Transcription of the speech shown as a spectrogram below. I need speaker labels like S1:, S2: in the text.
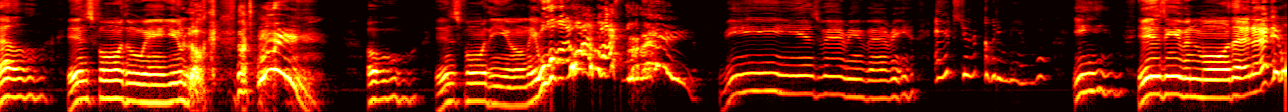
S1: L is for the way you look at me. O is for the only one who me. V is very, very extraordinary. E is even more than anyone.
